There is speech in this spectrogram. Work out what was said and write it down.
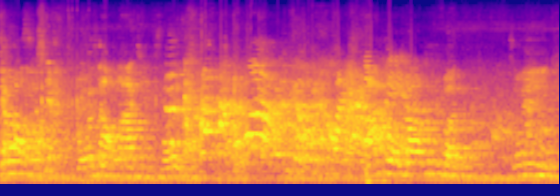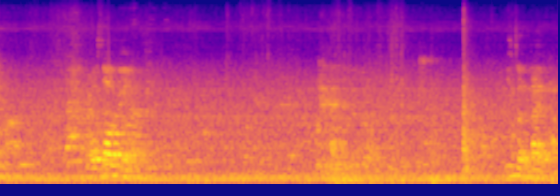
我老垃圾，所以拿我当入门，所以我告诉你，一整代人。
